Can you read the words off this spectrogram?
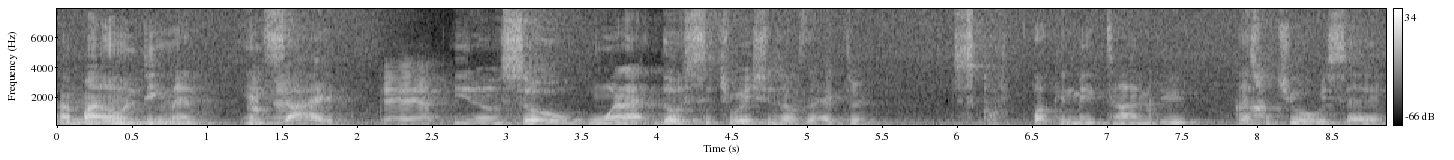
I'm my own demon inside. Yeah, yeah. You know, so when I those situations, I was like, Hector, just go fucking make time, dude. That's Uh-huh. what you always say.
